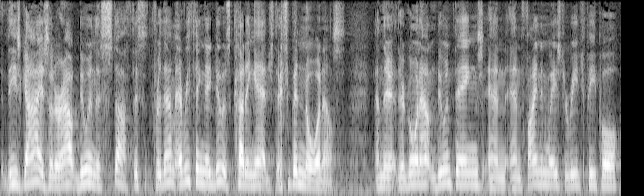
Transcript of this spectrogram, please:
these guys that are out doing this stuff, this, for them, everything they do is cutting edge. There's been no one else. And they're, they're going out and doing things and, and finding ways to reach people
